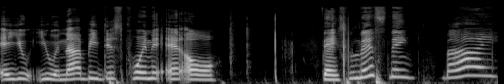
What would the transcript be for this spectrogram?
and you you will not be disappointed at all. Thanks for listening. Bye.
